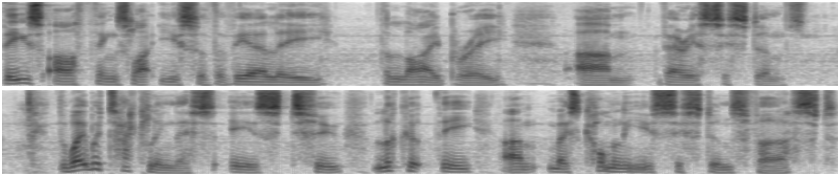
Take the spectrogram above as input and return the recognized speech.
these are things like use of the VLE, the library, um, various systems. The way we're tackling this is to look at the um, most commonly used systems first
